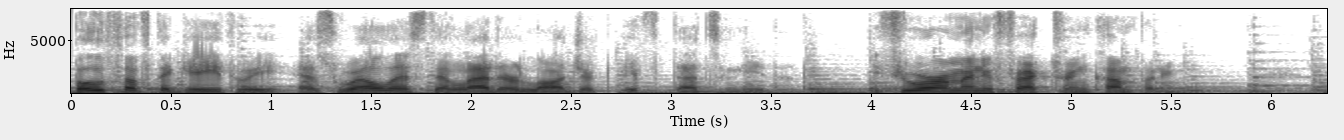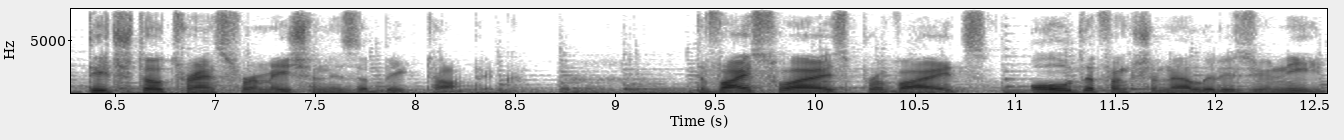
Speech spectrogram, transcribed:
both of the gateway as well as the ladder logic if that's needed. If you are a manufacturing company, digital transformation is a big topic. DeviceWise provides all the functionalities you need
